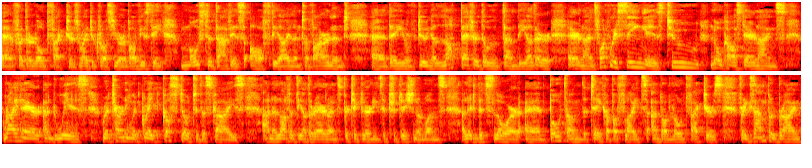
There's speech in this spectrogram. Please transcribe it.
uh, for their load factors right across Europe. Obviously, most of that is off the island of Ireland. Uh, they are doing a lot better, though, than the other airlines. What we're seeing is two low cost airlines, Ryanair and Wizz, returning with great gusto to the skies, and a lot of the other airlines, particularly the traditional ones, a little bit slower, uh, both on the take up of flights and on load factors. For example, Brian,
